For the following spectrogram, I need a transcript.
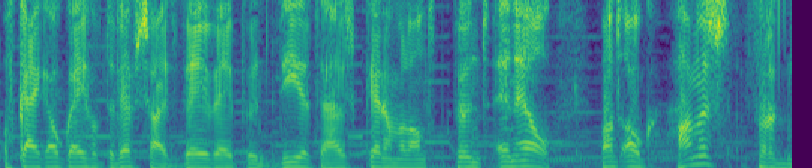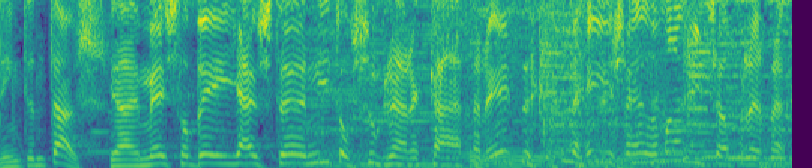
Of kijk ook even op de website www.dierentehuiskennemerland.nl. Want ook Hannes verdient een thuis. Ja, meestal ben je juist eh, niet op zoek naar een kater, hè? Nee, is helemaal niet zo prettig.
